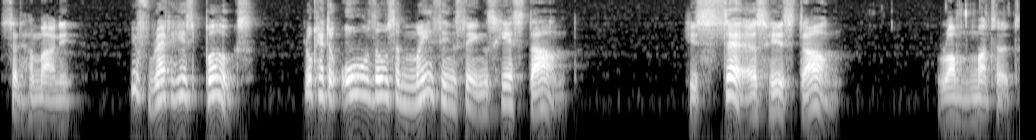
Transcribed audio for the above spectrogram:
said Hermione. You've read his books. Look at all those amazing things he has done. He says he's done, Ron muttered.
